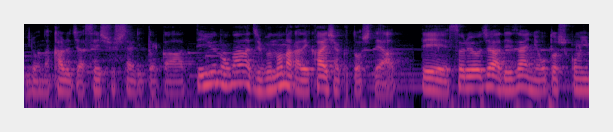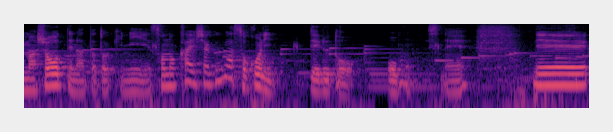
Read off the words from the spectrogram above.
ーいろんなカルチャー摂取したりとかっていうのが自分の中で解釈としてあってそれをじゃあデザインに落とし込みましょうってなった時にその解釈がそこに出ると思うんですね。で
